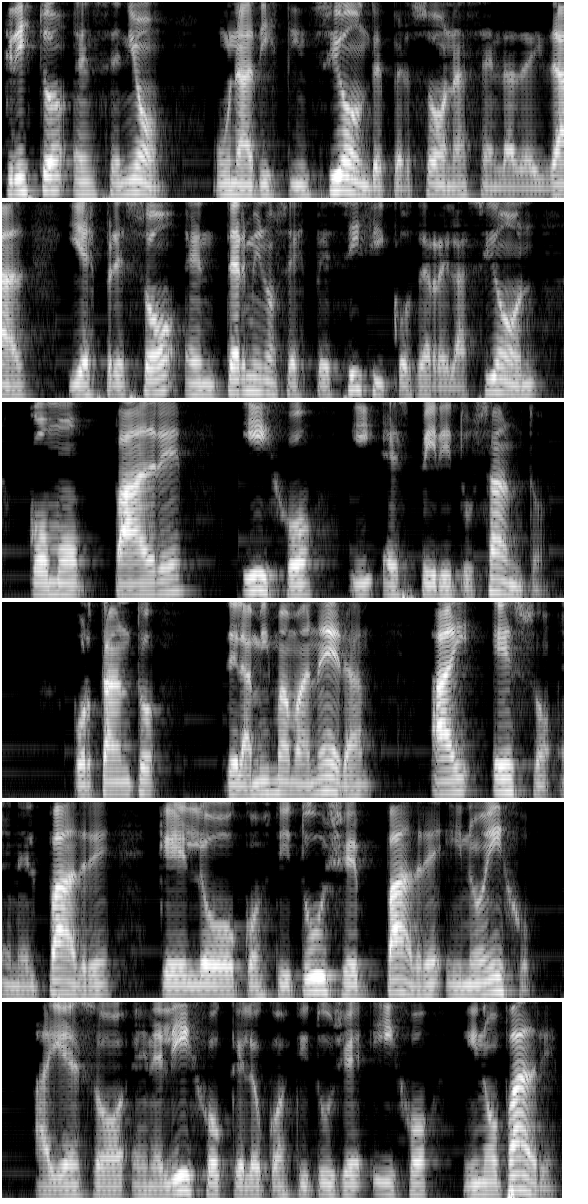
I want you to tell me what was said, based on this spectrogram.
Cristo enseñó una distinción de personas en la deidad y expresó en términos específicos de relación como Padre, Hijo y Espíritu Santo. Por tanto, de la misma manera, hay eso en el Padre que lo constituye Padre y no Hijo. Hay eso en el Hijo que lo constituye Hijo y no Padre.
